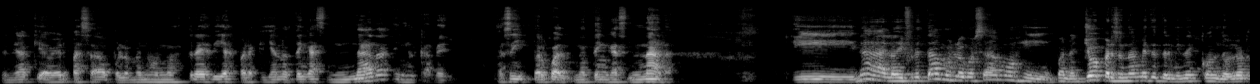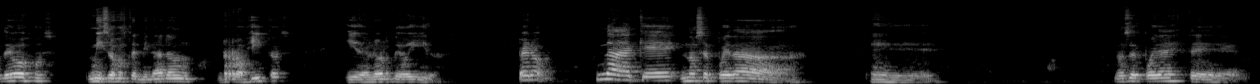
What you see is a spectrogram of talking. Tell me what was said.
tenía que haber pasado por lo menos unos tres días para que ya no tengas nada en el cabello. Así, tal cual, no tengas nada. Y nada, lo disfrutamos, lo gozamos y bueno, yo personalmente terminé con dolor de ojos, mis ojos terminaron rojitos y dolor de oído. Pero nada que no se pueda, eh, no se pueda, este,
